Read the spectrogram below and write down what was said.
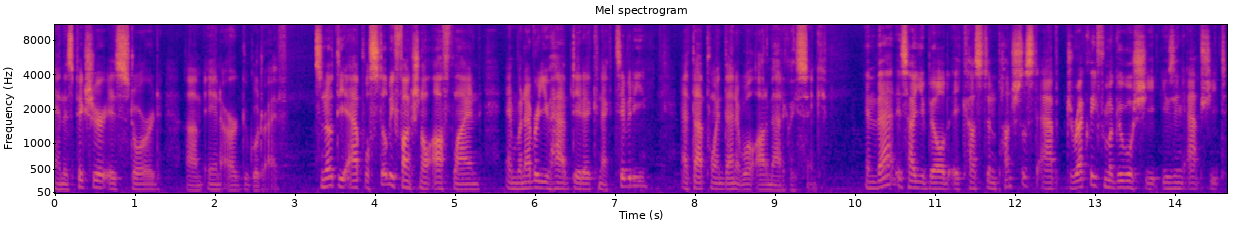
And this picture is stored um, in our Google Drive. So note the app will still be functional offline, and whenever you have data connectivity, at that point then it will automatically sync. And that is how you build a custom punch list app directly from a Google Sheet using AppSheet,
